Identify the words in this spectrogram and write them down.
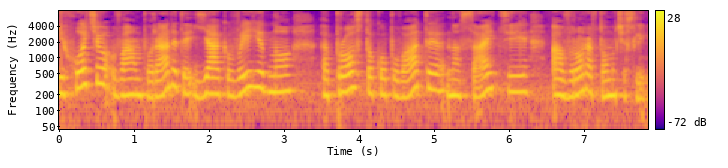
і хочу вам порадити, як вигідно е, просто купувати на сайті Аврора в тому числі.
